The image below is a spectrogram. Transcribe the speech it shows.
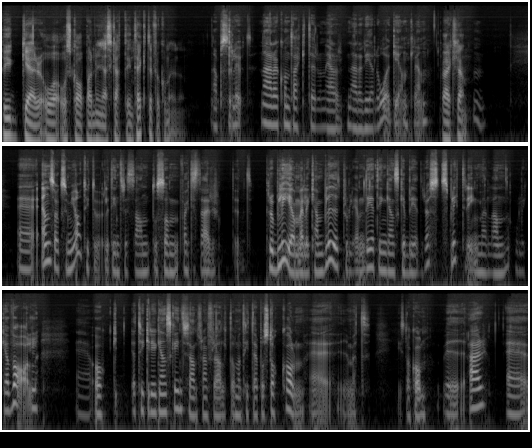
bygger och, och skapar nya skatteintäkter för kommunen. Absolut. Nära kontakter och nära, nära dialog egentligen. Verkligen. Mm. Eh, en sak som jag tyckte var väldigt intressant och som faktiskt är ett problem eller kan bli ett problem det är att det är en ganska bred röstsplittring mellan olika val. Eh, och jag tycker det är ganska intressant framförallt om man tittar på Stockholm, eh, i och med att i Stockholm vi är. Eh,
